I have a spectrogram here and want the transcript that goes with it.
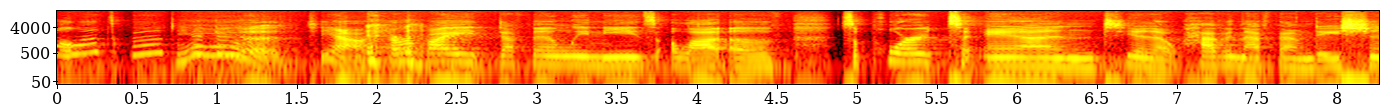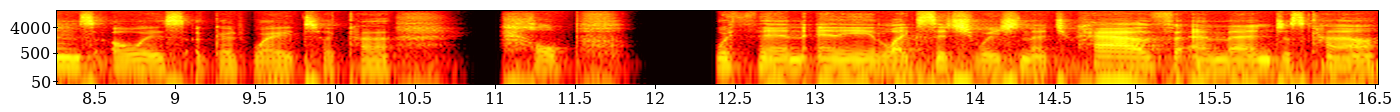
Well, that's good. Yeah, Good, good. Yeah, everybody definitely needs a lot of support, and you know, having that foundation's always a good way to kind of help within any like situation that you have, and then just kind of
